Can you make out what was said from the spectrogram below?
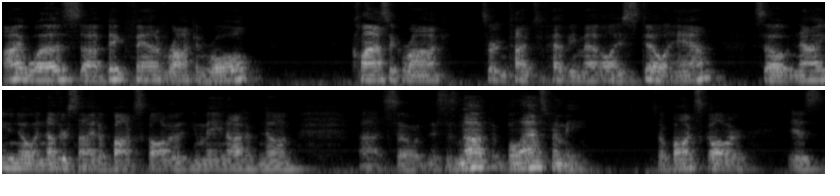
I was a big fan of rock and roll classic rock, certain types of heavy metal. I still am. So now you know another side of Bach Scholar that you may not have known. Uh, so this is not blasphemy. So Bach Scholar is,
